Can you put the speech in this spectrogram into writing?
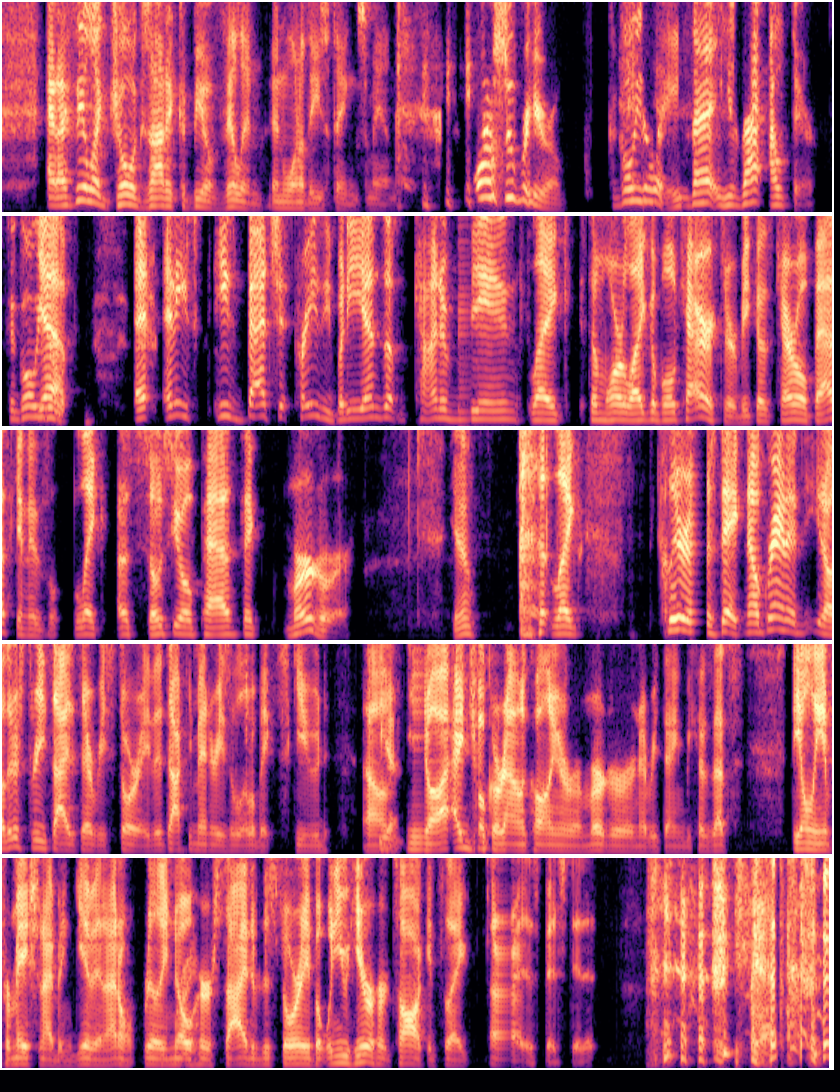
and I feel like Joe Exotic could be a villain in one of these things, man, or a superhero. Could go either way. He's that. He's that out there. Could go either. yeah. way. And, and he's he's batshit crazy, but he ends up kind of being like the more likable character because Carole Baskin is like a sociopathic murderer. Yeah. like clear as day. Now, granted, you know, there's three sides to every story. The documentary is a little bit skewed. Um, Yeah. You know, I, I joke around calling her a murderer and everything because that's the only information I've been given. I don't really know Right. her side of the story, but when you hear her talk, it's like, all right, this bitch did it. yeah.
